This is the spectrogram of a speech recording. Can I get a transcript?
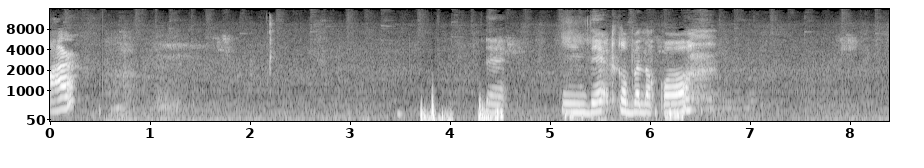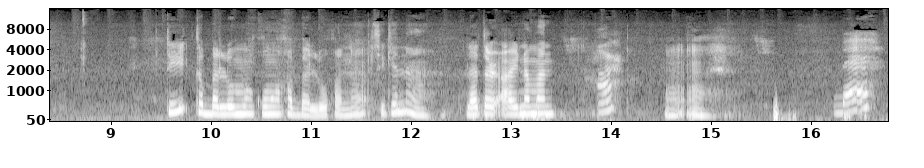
R? Hindi. Hindi, kabalo ko. Di, kabalo man ko nga kabalo ka na. Sige na. Letter R naman. R? Mm Hindi.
